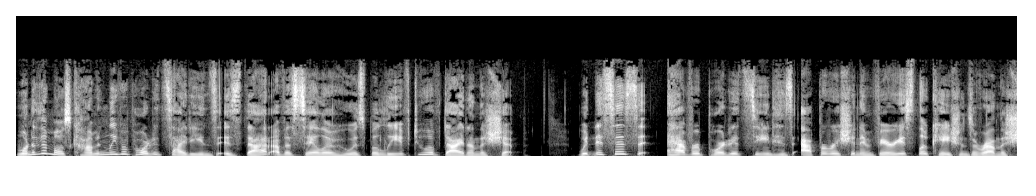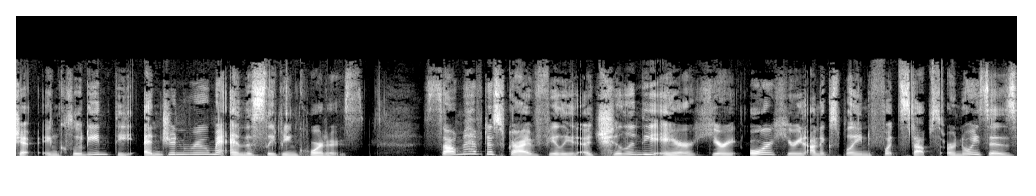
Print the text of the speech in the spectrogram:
One of the most commonly reported sightings is that of a sailor who is believed to have died on the ship. Witnesses have reported seeing his apparition in various locations around the ship, including the engine room and the sleeping quarters. Some have described feeling a chill in the air, hearing or hearing unexplained footsteps or noises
